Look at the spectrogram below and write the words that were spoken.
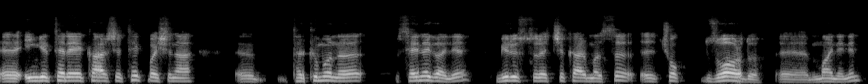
e, İngiltere'ye karşı tek başına e, takımını Senegal'i bir üst tura çıkarması e, çok zordu e, Mane'nin.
